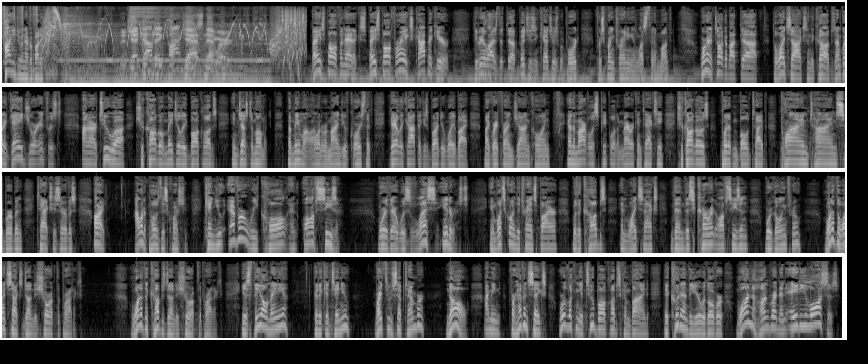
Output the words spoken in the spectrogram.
How you doing, everybody? The Chet Coppock Podcast Network. Baseball fanatics, baseball freaks, Coppock here. Do you realize that uh, pitchers and catchers report for spring training in less than a month? We're going to talk about uh, the White Sox and the Cubs, I'm going to gauge your interest on our two uh, Chicago Major League Ball clubs in just a moment. But meanwhile, I want to remind you, of course, that Daily Coppock is brought your way by my great friend John Coyne and the marvelous people at American Taxi, Chicago's, put it in bold type, prime time suburban taxi service. All right, I want to pose this question. Can you ever recall an off season where there was less interest in what's going to transpire with the Cubs and White Sox than this current offseason we're going through? What have the White Sox done to shore up the product? What have the Cubs done to shore up the product? Is Theomania going to continue right through September? No. I mean, for heaven's sakes, we're looking at two ball clubs combined that could end the year with over 180 losses.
